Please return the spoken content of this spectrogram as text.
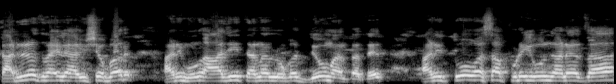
कार्यरत राहिले आयुष्यभर आणि म्हणून आजही त्यांना लोक देव मानतात आहेत. आणि तो वसा पुढे घेऊन जाण्याचा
